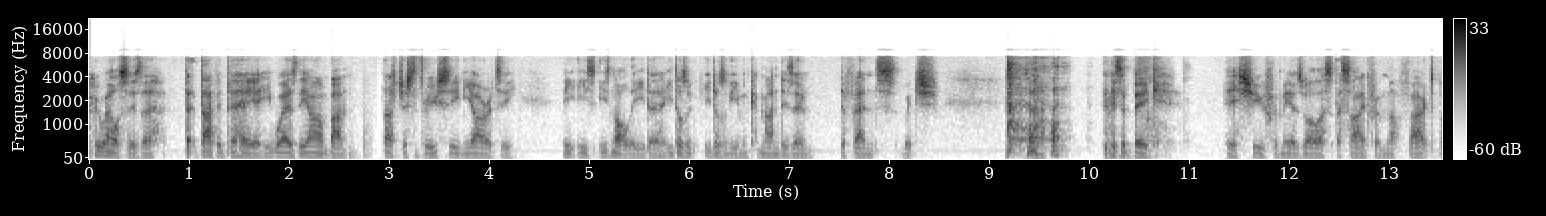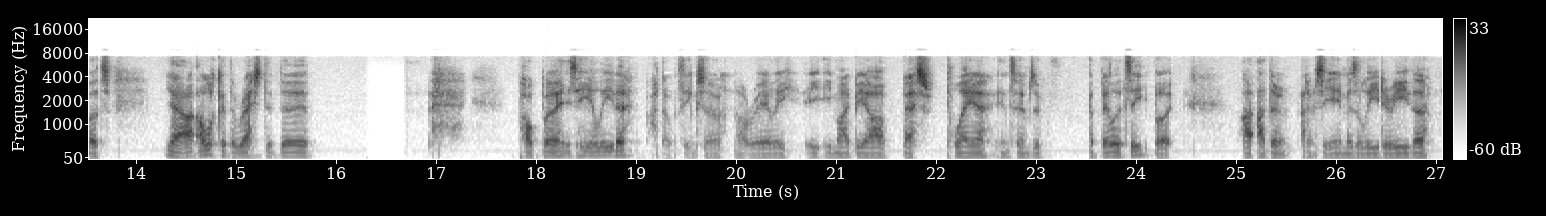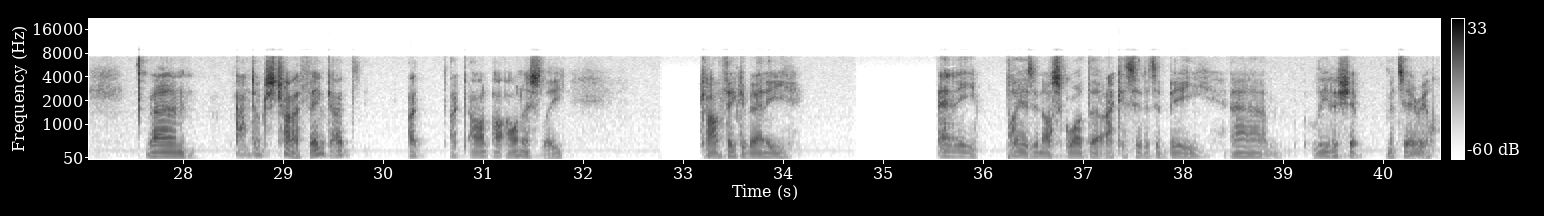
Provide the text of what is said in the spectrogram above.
who else is there? D- David De Gea, he wears the armband. That's just through seniority he's he's not a leader. He doesn't he doesn't even command his own defense, which uh, is a big issue for me as well. Aside from that fact, but yeah, I look at the rest of the. Pogba is he a leader? I don't think so. Not really. He, he might be our best player in terms of ability, but I, I don't I don't see him as a leader either. Um, I'm, I'm just trying to think. I, I, I, I honestly can't think of any any players in our squad that I consider to be um, leadership material.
